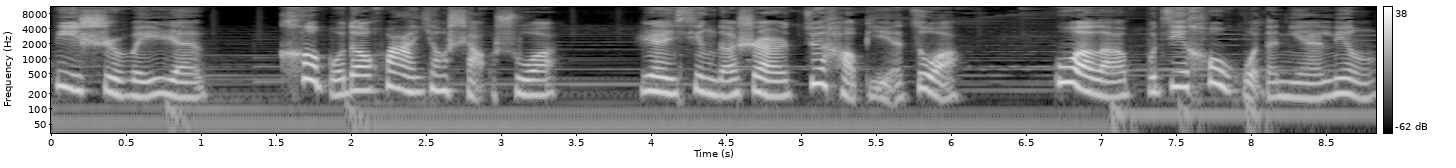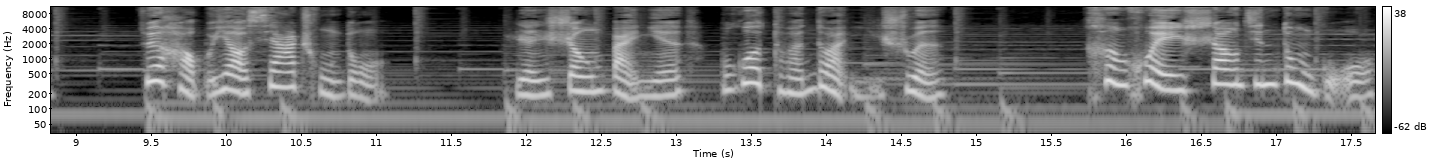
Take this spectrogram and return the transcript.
立世为人，刻薄的话要少说，任性的事儿最好别做。过了不计后果的年龄，最好不要瞎冲动。人生百年不过短短一瞬，恨会伤筋动骨，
